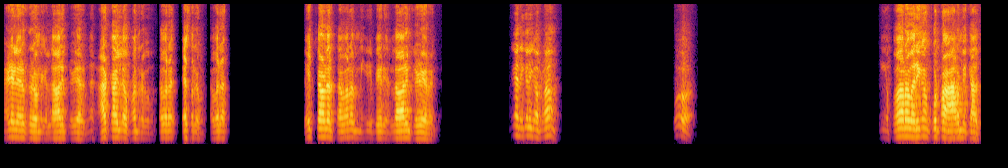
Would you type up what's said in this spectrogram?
மேடையில் இருக்கிறவங்க எல்லாரும் கீழே இறங்கு நாற்காலியில் உட்காந்துருக்கவங்க தவிர பேசுறவங்க தவிர பேச்சாளர் தவிர மீதி பேர் எல்லாரும் கீழே இறங்க ஏன் நிக்கிறீங்க அப்புறம்? ஓ. நீங்க போற வரைக்கும் கூட்டம் ஆரம்பிக்காது.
